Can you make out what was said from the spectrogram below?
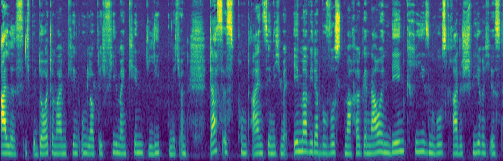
alles. Ich bedeute meinem Kind unglaublich viel. Mein Kind liebt mich. Und das ist Punkt 1, den ich mir immer wieder bewusst mache, genau in den Krisen, wo es gerade schwierig ist,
